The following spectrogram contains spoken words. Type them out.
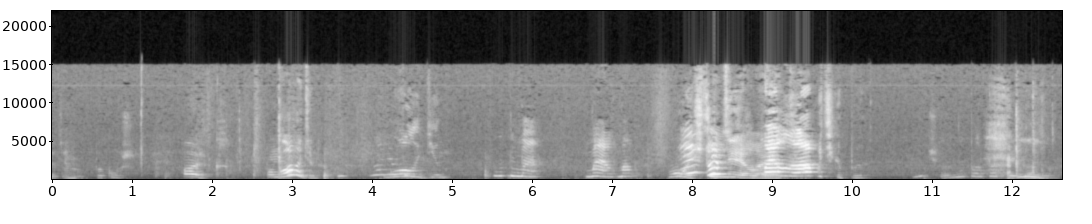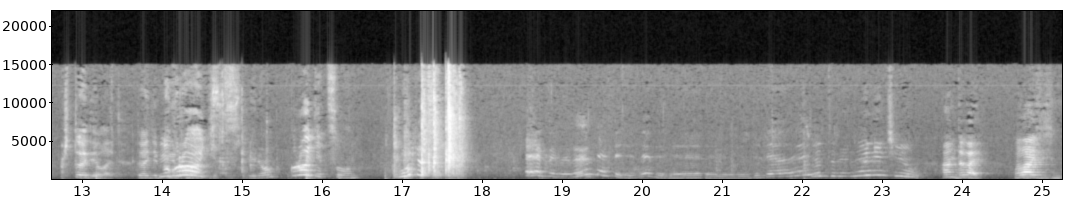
голоден, покушай. Алекс, он голоден? Голоден. Вот мама. Мама. Ой, Я что делает? Лапочка. Ну, ну, что делать? Давайте ну, крутится. Берем. Крутится он. Крутится? Ан, давай, вылазь из них.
